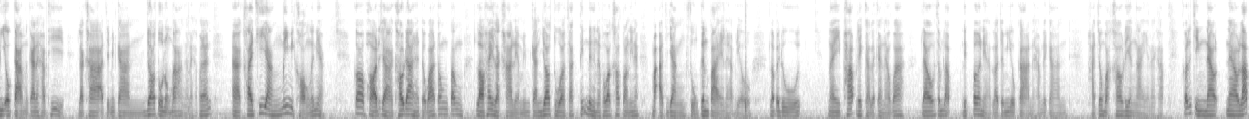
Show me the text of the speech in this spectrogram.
มีโอกาสเหมือนกันนะครับ ที่ราคาอาจจะมีการย่อตัวลงบ้างนะครับ เพราะฉะนั้นอ่าใครที่ยังไม่มีของแล้วเนี่ยก็พอที่จะเข้าได้นะแต่ว่าต้องต้องรอให้ราคาเนี่ยมันมีการย่อตัวสักนิดหนึ่งนะเพราะว่าเข้าตอนนี้นะมันอาจจะยังสูงเกินไปนะครับ เดี๋ยวเราไปดูในภาพเล็กกันแล้วกันนะว่า แล้วสำหรับ Ripple เนี่ยเราจะมีโอกาสนะครับในการ หาจังหวะเข้าได้ยังไงนะครับ ก็จริงแนวแนวรับ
